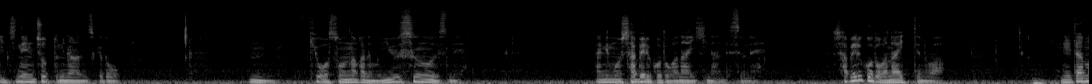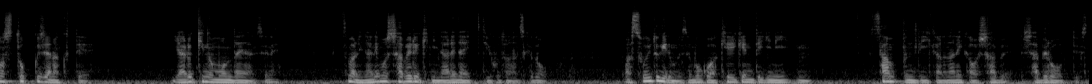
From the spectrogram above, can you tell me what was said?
1年ちょっとになるんですけどうん今日はその中でも有数のですね何も喋ることがない日なんですよね。喋ることがないっていうのはネタのストックじゃなくてやる気の問題なんですよねつまり何も喋る気になれないっていうことなんですけど、まあ、そういう時でもですね僕は経験的に、うん、3分でいいから何かをしゃべろうってです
